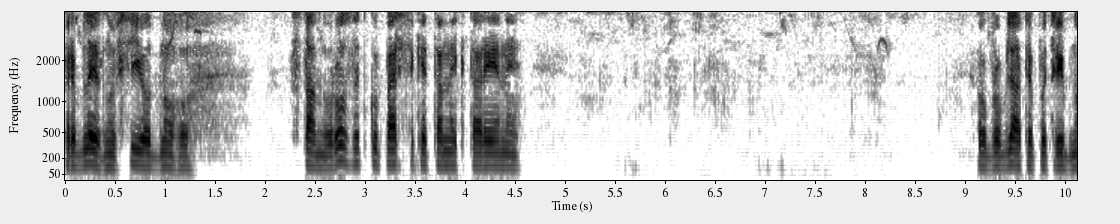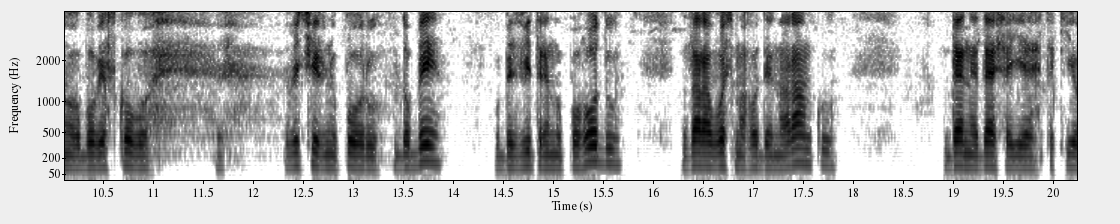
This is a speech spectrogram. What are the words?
Приблизно всі одного стану розвитку персики та нектарини. Обробляти потрібно обов'язково вечірню пору доби, в безвітряну погоду. Зараз 8 година ранку, де не де ще є такі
